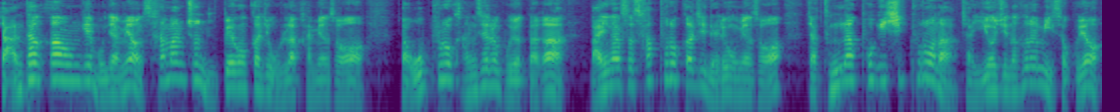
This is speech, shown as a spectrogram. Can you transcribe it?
자, 안타까운 게 뭐냐면 41,600원까지 올라가면서 자, 5% 강세를 보였다가 마이너스 4%까지 내려오면서 자, 등락폭이 10%나 자, 이어지는 흐름이 있었고요.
